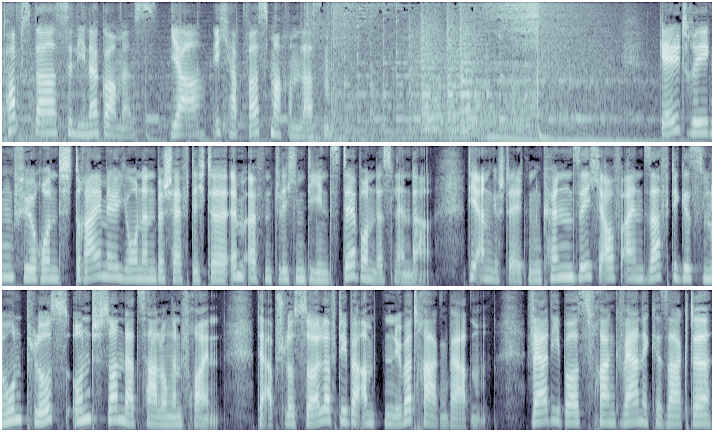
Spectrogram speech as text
Popstar Selena Gomez. Ja, ich hab was machen lassen. Geldregen für rund drei Millionen Beschäftigte im öffentlichen Dienst der Bundesländer. Die Angestellten können sich auf ein saftiges Lohnplus und Sonderzahlungen freuen. Der Abschluss soll auf die Beamten übertragen werden. Verdi-Boss Frank Wernicke sagte,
